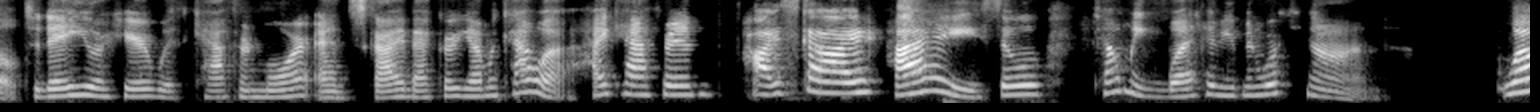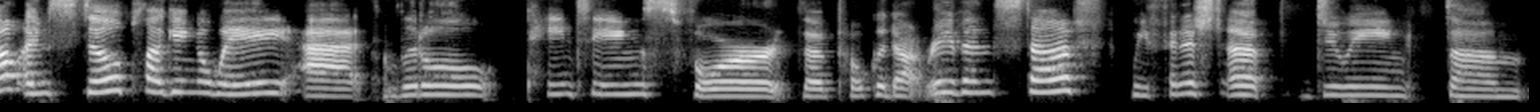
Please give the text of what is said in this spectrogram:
and welcome to Off the Easel. Today you are here with Catherine Moore and Skye Becker Yamakawa. Hi, Catherine. Hi, Skye. Hi. So tell me, what have you been working on? Well, I'm still plugging away at little paintings for the polka dot raven stuff. We finished up doing some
